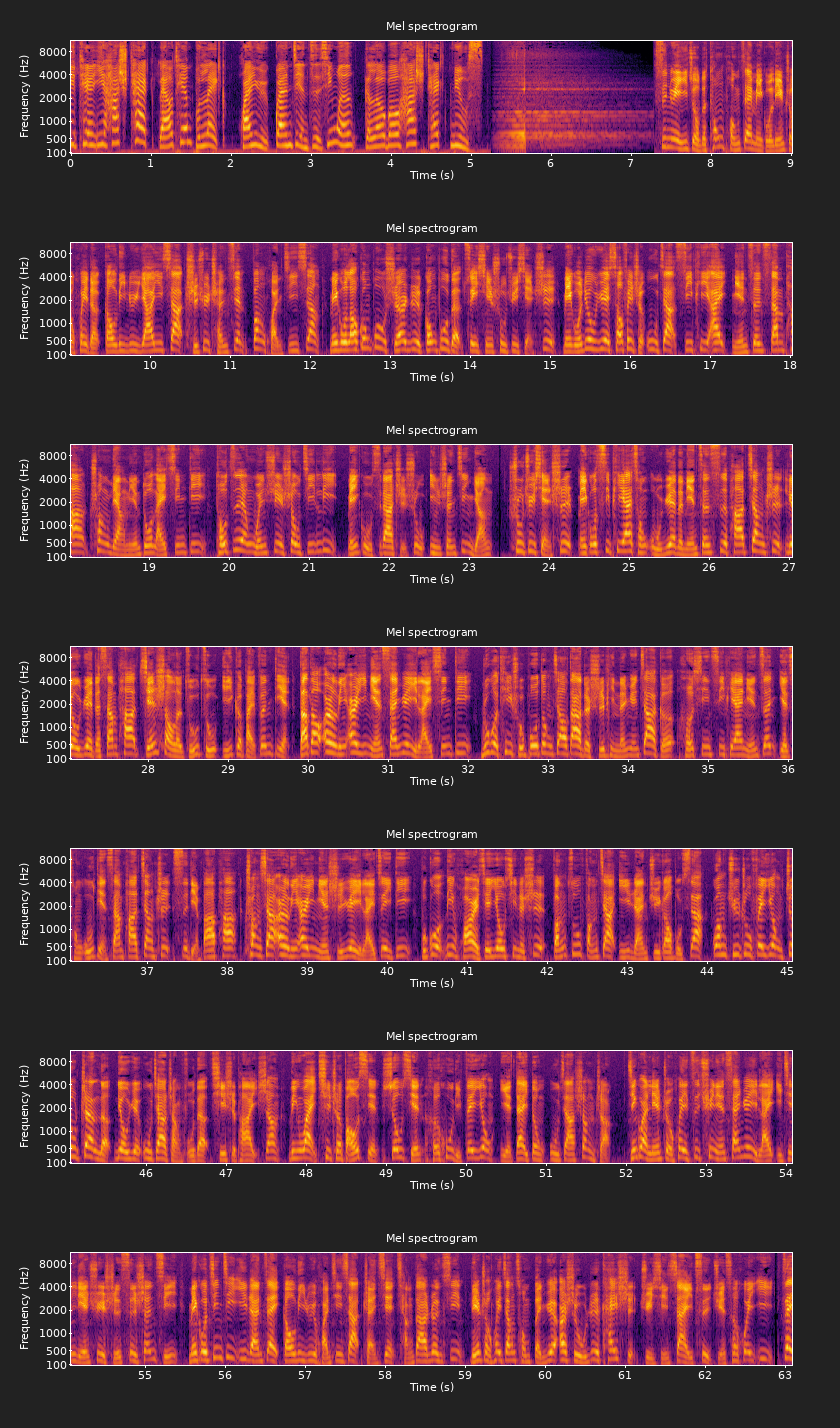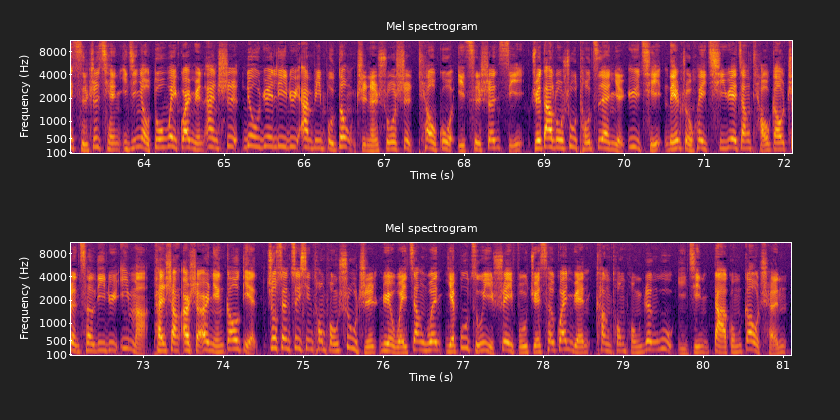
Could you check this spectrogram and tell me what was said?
一天一 hashtag 聊天不累，寰宇关键字新闻 global hashtag news。肆虐已久的通膨，在美国联准会的高利率压抑下，持续呈现放缓迹象。美国劳工部十二日公布的最新数据显示，美国六月消费者物价 CPI 年增三趴，创两年多来新低。投资人闻讯受激励，美股四大指数应声劲扬。数据显示，美国 CPI 从五月的年增四趴降至六月的三趴，减少了足足一个百分点，达到二零二一年三月以来新低。如果剔除波动较大的食品能源价格，核心 CPI 年增也从五点三趴降至四点八趴，创下二零二一年十月以来最低。不过，令华尔街忧心的是，房租房价依然居高不下，光居住费用就占了六月物价涨幅的七十趴以上。另外，汽车保险、休闲和护理费用也带动物价上涨。尽管联准会自去年三月以来已经连续十次升级，美国经济依然在高利率环境下展现强大韧性。联准会将从本月二十五日开始举行下一次决策会议。在此之前，已经有多位官员暗示，六月利率按兵不动，只能说是跳过一次升级。绝大多数投资人也预期，联准会七月将调高政策利率一码，攀上二十二年高点。就算最新通膨数值略微降温，也不足以说服决策官员，抗通膨任务已经大功告成。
